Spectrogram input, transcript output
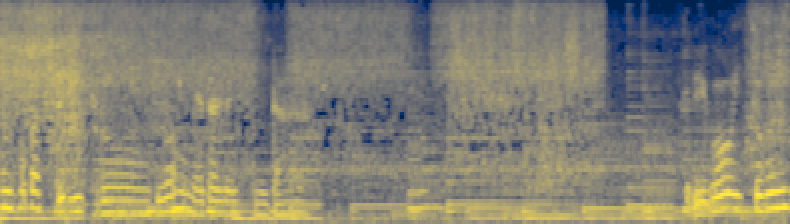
큰 호박들이 주렁주렁 매달려 있습니다. 그리고 이쪽은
